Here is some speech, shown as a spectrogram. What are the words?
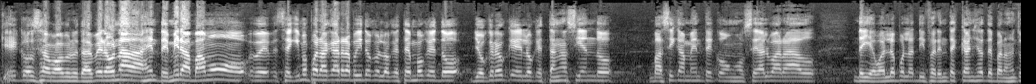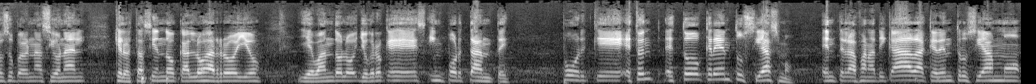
Qué cosa más brutal. Pero nada, gente, mira, vamos, eh, seguimos por acá rapidito con lo que está en Boquetó. Yo creo que lo que están haciendo básicamente con José Alvarado, de llevarlo por las diferentes canchas de Baloncesto Superior Nacional, que lo está haciendo Carlos Arroyo, llevándolo, yo creo que es importante, porque esto, esto crea entusiasmo entre la fanaticada, crea entusiasmo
